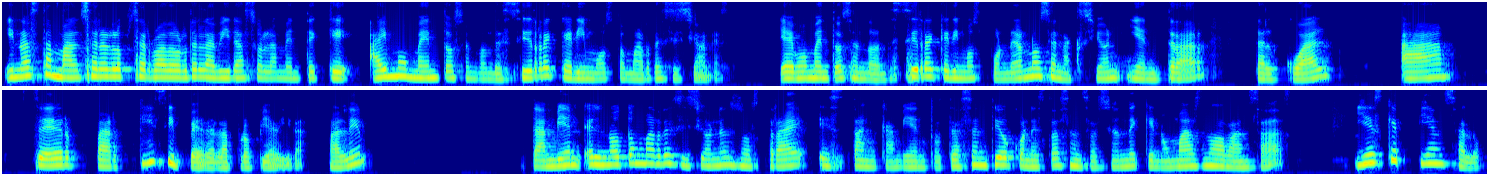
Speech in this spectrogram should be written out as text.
Y no está mal ser el observador de la vida, solamente que hay momentos en donde sí requerimos tomar decisiones y hay momentos en donde sí requerimos ponernos en acción y entrar tal cual a ser partícipe de la propia vida, ¿vale? También el no tomar decisiones nos trae estancamiento. ¿Te has sentido con esta sensación de que nomás no avanzas? Y es que piénsalo,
